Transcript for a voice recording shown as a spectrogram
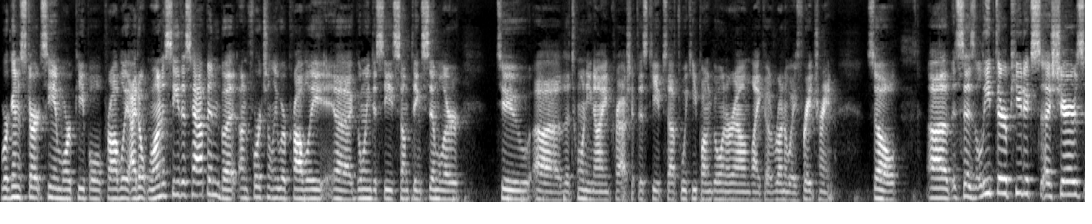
we're going to start seeing more people probably. I don't want to see this happen, but unfortunately, we're probably uh, going to see something similar to uh, the 29 crash if this keeps up. We keep on going around like a runaway freight train. So uh, it says Leap Therapeutics uh, shares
